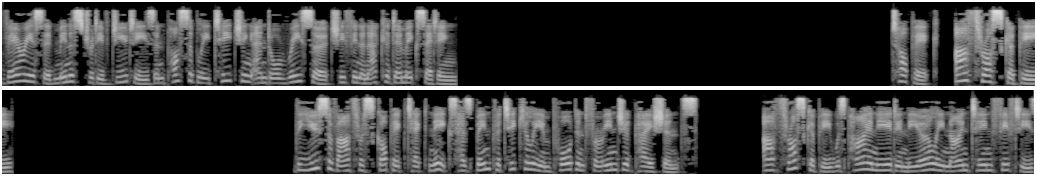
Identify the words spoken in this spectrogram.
various administrative duties and possibly teaching and or research if in an academic setting. Arthroscopy The use of arthroscopic techniques has been particularly important for injured patients. Arthroscopy was pioneered in the early 1950s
